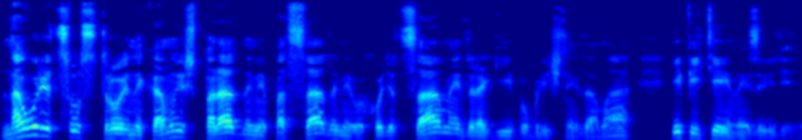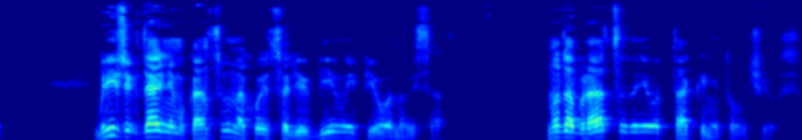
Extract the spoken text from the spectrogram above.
На улицу стройный камыш парадными фасадами выходят самые дорогие публичные дома и питейные заведения. Ближе к дальнему концу находится любимый пионовый сад. Но добраться до него так и не получилось.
